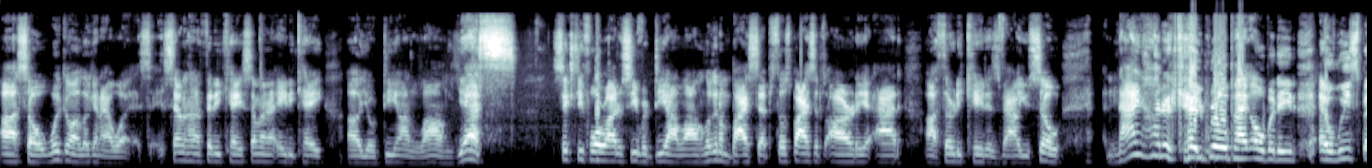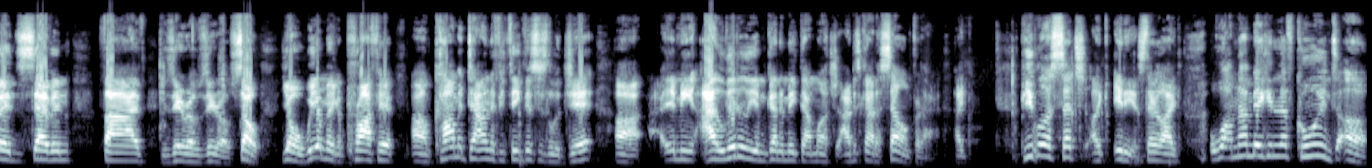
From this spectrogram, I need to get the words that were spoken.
Uh, so we're going looking at what 750k, 780k. Uh, yo, Dion Long, yes. 64 wide receiver Dion Long. Look at them biceps. Those biceps already add uh, 30k to his value. So 900k pro pack opening, and we spend seven five zero zero. So, yo, we are making profit. Um, comment down if you think this is legit. Uh, I mean, I literally am gonna make that much. I just gotta sell them for that. People are such like idiots. They're like, "Well, I'm not making enough coins." Uh,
